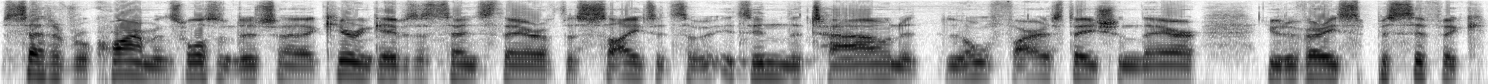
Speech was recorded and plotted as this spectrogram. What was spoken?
set of requirements, wasn't it? Uh, Kieran gave us a sense there of the site. It's a, it's in the town. It's an old fire station there. You had a very specific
